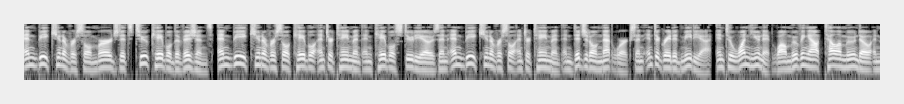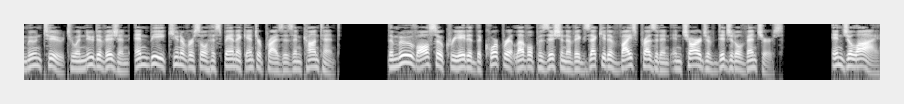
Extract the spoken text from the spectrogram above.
NBC Universal merged its two cable divisions, NBC Universal Cable Entertainment and Cable Studios and NBC Universal Entertainment and Digital Networks and Integrated Media into one unit while moving out Telemundo and mun2 to a new division, NBCUniversal Hispanic Enterprises and Content. The move also created the corporate-level position of Executive Vice President in charge of digital ventures. In July,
